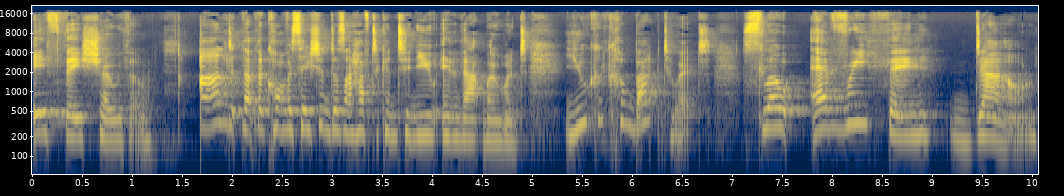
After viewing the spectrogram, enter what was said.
if they show them. And that the conversation doesn't have to continue in that moment. You can come back to it. Slow everything down.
